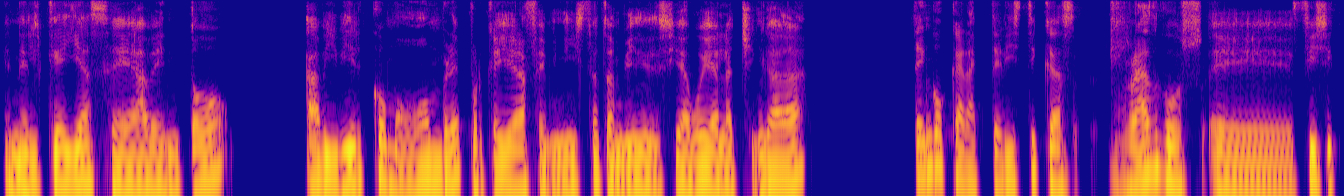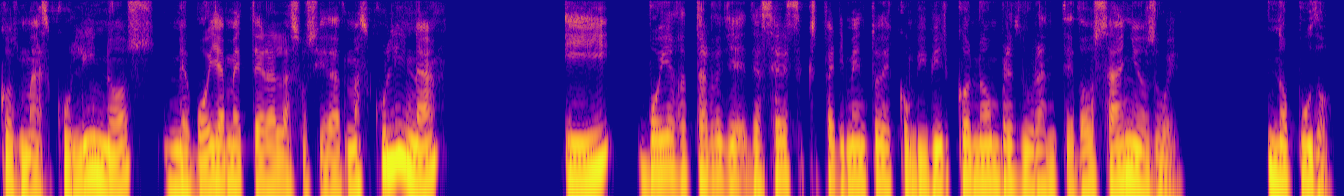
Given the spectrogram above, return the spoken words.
en el que ella se aventó a vivir como hombre, porque ella era feminista también y decía, voy a la chingada. Tengo características, rasgos eh, físicos masculinos, me voy a meter a la sociedad masculina y voy a tratar de, hacer ese experimento de convivir con hombres durante dos años, güey. No pudo.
